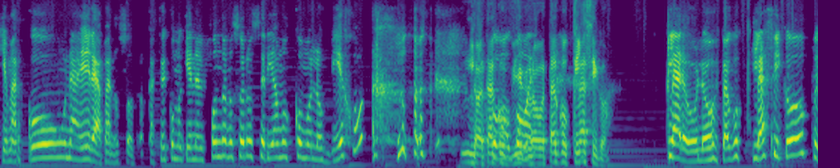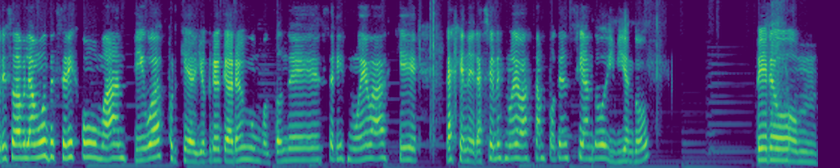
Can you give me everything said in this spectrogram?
que marcó una era para nosotros, ¿cachai? Como que en el fondo nosotros seríamos como los viejos Los otakus, como- viejos, como- los otakus clásicos. Claro, los otakus clásicos, por eso hablamos de series como más antiguas, porque yo creo que ahora hay un montón de series nuevas que las generaciones nuevas están potenciando y viendo. Pero mm,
